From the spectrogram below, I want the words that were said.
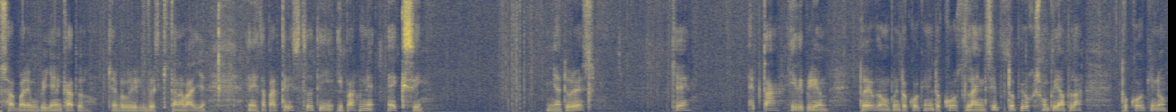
το Submarine που πηγαίνει κάτω και βρίσκει τα ναυάγια. Ε, θα παρατηρήσετε ότι υπάρχουν 6 μiniatures και 7 είδη πλοίων. Το 7ο που είναι το κόκκινο είναι το Coastline Ship, το οποίο χρησιμοποιεί απλά το κόκκινο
